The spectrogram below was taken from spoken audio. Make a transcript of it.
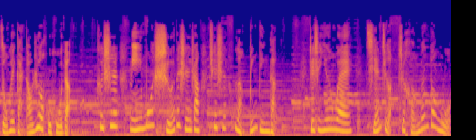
总会感到热乎乎的。可是你一摸蛇的身上却是冷冰冰的，这是因为前者是恒温动物，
